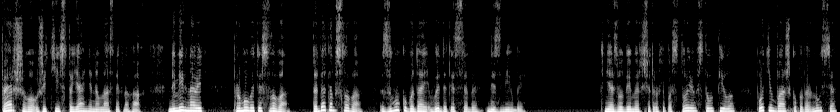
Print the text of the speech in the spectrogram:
першого в житті стояння на власних ногах не міг навіть промовити слова, та де там слова, звуку бодай видати з себе не зміг би. Князь Володимир ще трохи постояв, стовпіло, потім важко повернувся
